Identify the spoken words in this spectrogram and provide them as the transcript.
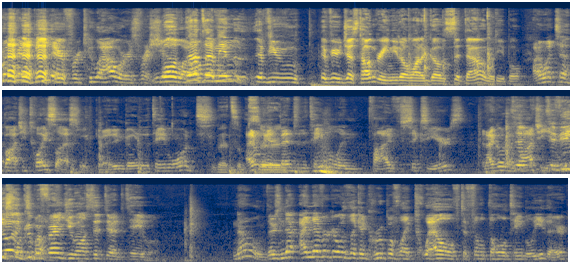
not trying to be there for two hours for a show. Well, I that's. I mean, food. if you if you're just hungry and you don't want to go sit down with people, I went to hibachi twice last week, and I didn't go to the table once. that's absurd. I don't think I've been to the table in five, six years, and I go to So, hibachi. so at if you least go with a group month. of friends, you won't sit there at the table. No, there's no. I never go with like a group of like twelve to fill up the whole table either.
